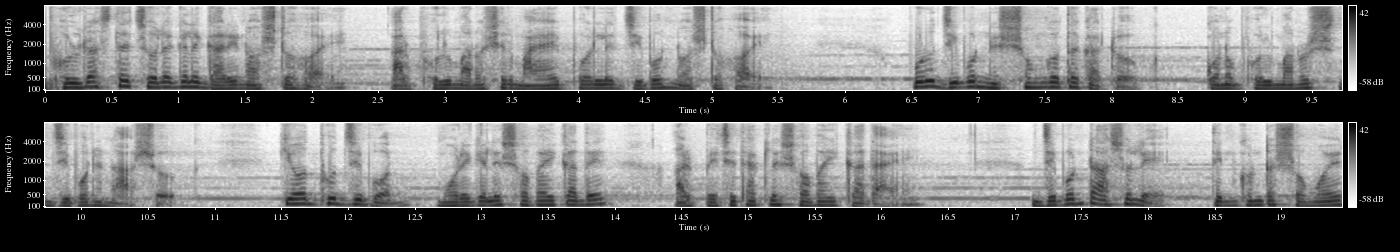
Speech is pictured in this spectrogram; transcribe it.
ভুল রাস্তায় চলে গেলে গাড়ি নষ্ট হয়, আর ভুল মানুষের মায়ায় পড়লে জীবন নষ্ট হয়। পুরো জীবন নিঃসঙ্গতা কাটুক, কোনো ভুল মানুষ জীবনে না আসুক। কি অদ্ভুত জীবন, মরে গেলে সবাই কাঁদে, আর বেঁচে থাকলে সবাই কাঁদায়। জীবনটা আসলে তিন ঘণ্টা সময়ের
